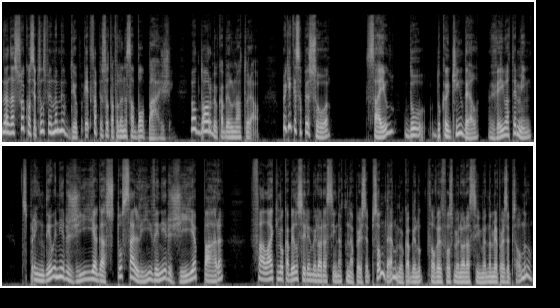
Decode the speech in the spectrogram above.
na sua concepção, você pensa: Mas meu Deus, por que essa pessoa está falando essa bobagem? Eu adoro meu cabelo natural. Por que, que essa pessoa saiu do, do cantinho dela, veio até mim, desprendeu energia, gastou saliva, energia para falar que meu cabelo seria melhor assim. Na, na percepção dela, meu cabelo talvez fosse melhor assim, mas na minha percepção, não.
